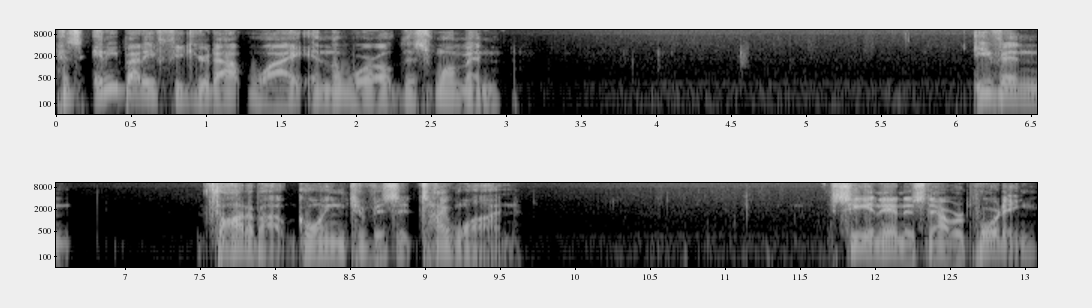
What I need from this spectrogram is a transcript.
Has anybody figured out why in the world this woman even thought about going to visit Taiwan? CNN is now reporting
